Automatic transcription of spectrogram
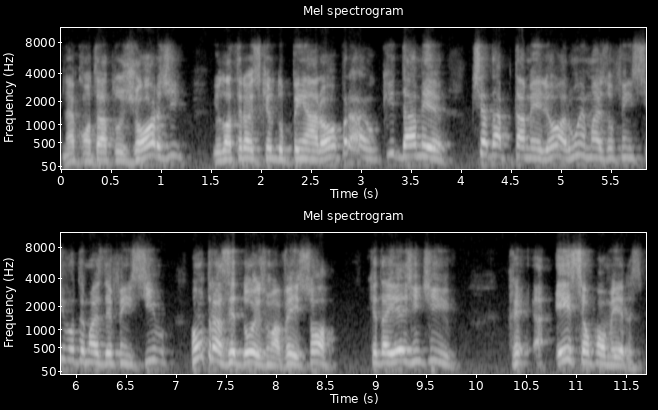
Né? Contrata o Jorge e o lateral esquerdo do Penharol para o que dá me... o que se adaptar melhor. Um é mais ofensivo, outro é mais defensivo. Vamos trazer dois uma vez só? Porque daí a gente. Esse é o Palmeiras.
